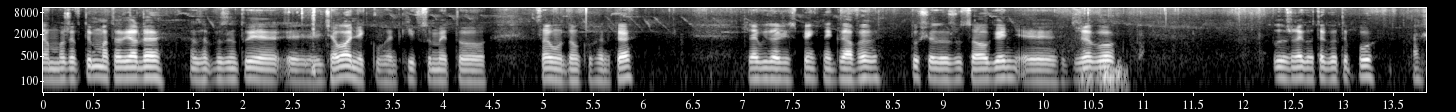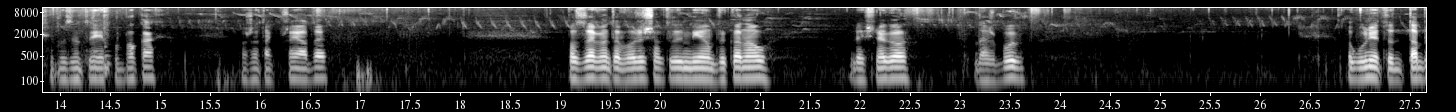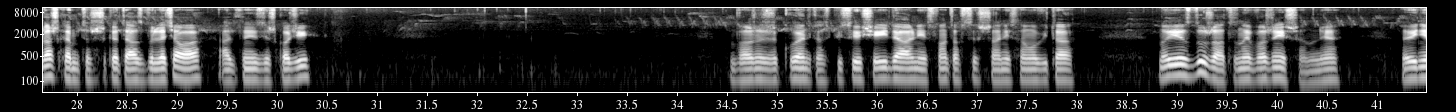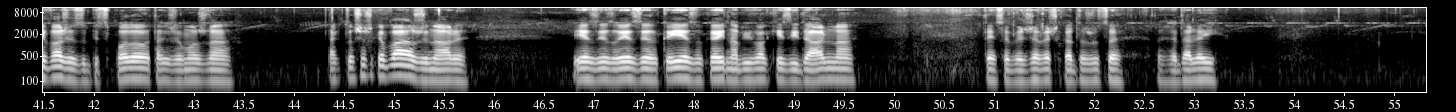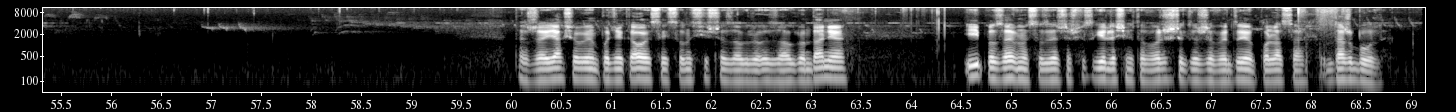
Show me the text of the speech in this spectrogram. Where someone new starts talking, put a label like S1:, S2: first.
S1: Tam może w tym materiale zaprezentuję y, działanie kuchenki, w sumie to całą tą kuchenkę. Jak widać jest piękny grawer, tu się dorzuca ogień, y, drzewo różnego tego typu. Tak się prezentuje po bokach. Może tak przejadę. Pozdrawiam towarzysza, który mi ją wykonał. Leśnego. Dashboard. Ogólnie to ta blaszka mi troszeczkę teraz wyleciała, ale to nic nie szkodzi. Ważne, że kuchenka spisuje się idealnie, jest fantastyczna, niesamowita. No i jest duża, to najważniejsze, no nie? No i nie waży zbyt sporo, także można... Tak troszeczkę waży, no ale... Jest, jest, jest, jest, ok, jest ok, na biwak jest idealna. Tutaj sobie drzeweczka dorzucę trochę dalej. Także ja chciałbym podziękować z tej strony ślicznie za, za oglądanie. I pozdrawiam serdecznie wszystkich leśnych towarzyszy, którzy wędrują po lasach Dashboard.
